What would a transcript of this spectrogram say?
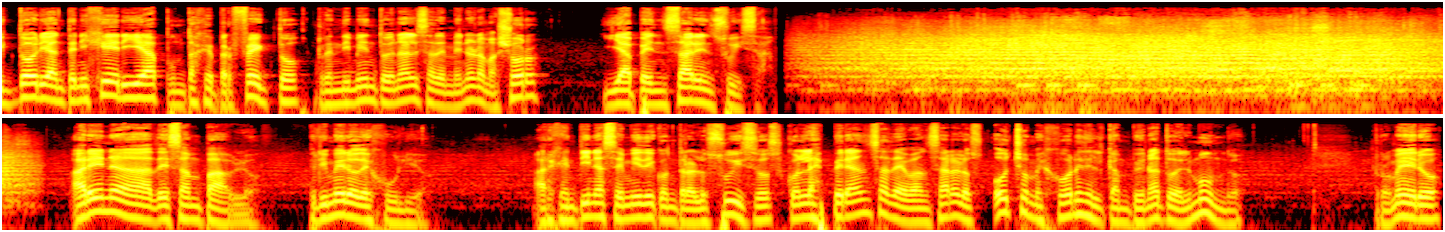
Victoria ante Nigeria, puntaje perfecto, rendimiento en alza de menor a mayor y a pensar en Suiza. Arena de San Pablo, primero de julio. Argentina se mide contra los suizos con la esperanza de avanzar a los ocho mejores del campeonato del mundo. Romero,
